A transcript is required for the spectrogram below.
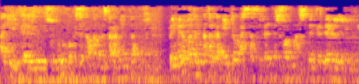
aquí es un grupo que se trabaja con esta herramienta. Primero va a tener un acercamiento a estas diferentes formas de entender el,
